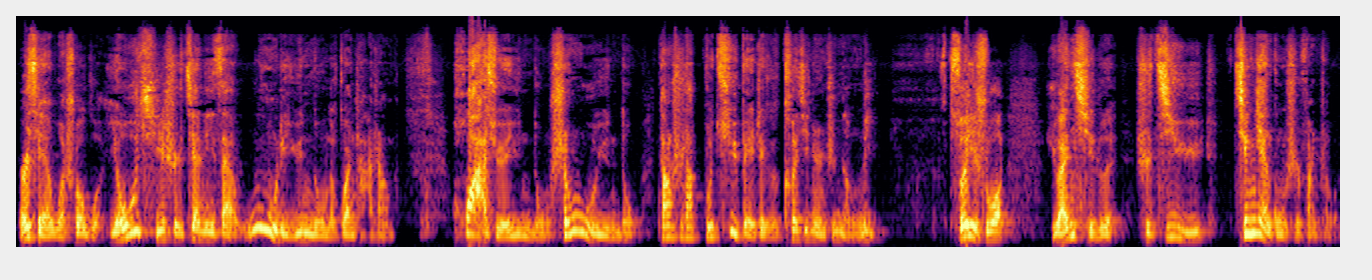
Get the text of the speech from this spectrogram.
而且我说过，尤其是建立在物理运动的观察上的化学运动、生物运动，当时它不具备这个科技认知能力，所以说缘起论是基于经验共识范畴的，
